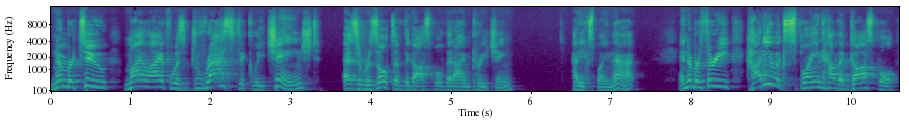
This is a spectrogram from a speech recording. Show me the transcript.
Number two, my life was drastically changed as a result of the gospel that I'm preaching. How do you explain that? And number three, how do you explain how the gospel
